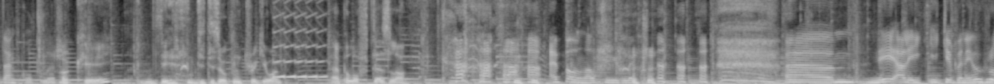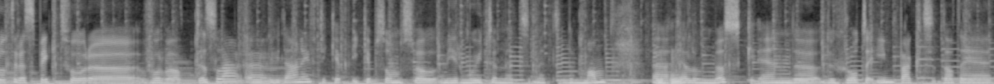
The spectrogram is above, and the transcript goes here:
dan Kotler. Oké. Di- Dit is ook een tricky one. Apple of Tesla? Apple natuurlijk. Ehm, nee, allee, ik, ik heb een heel groot respect voor, eh, voor wat Tesla eh, gedaan heeft. Ik heb, ik heb soms wel meer moeite met, met de man eh, Elon Musk en de, de grote impact dat hij,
